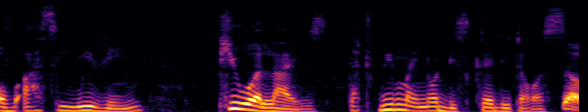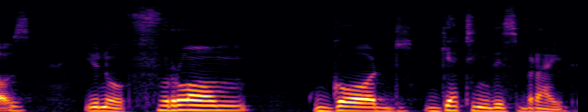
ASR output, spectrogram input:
of us living pure lives that we might not discredit ourselves, you know, from God getting this bride.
